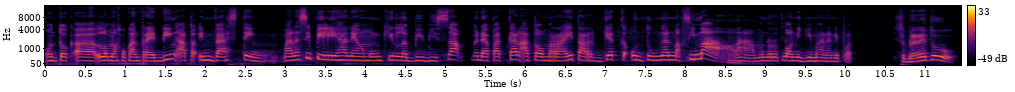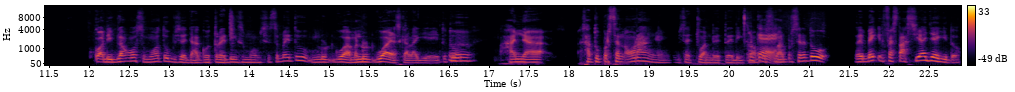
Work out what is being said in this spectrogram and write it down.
Untuk eh, lo melakukan trading atau investing. Mana sih pilihan yang mungkin lebih bisa mendapatkan atau meraih target keuntungan maksimal? Nah menurut lo nih gimana nih Put? Sebenarnya itu kok dibilang oh semua tuh bisa jago trading semua bisa. Sebenarnya itu menurut gua menurut gua ya sekali lagi ya, itu tuh Hmm. hanya satu persen orang yang bisa cuan dari trading. Oke. 99 persen itu lebih baik investasi aja gitu.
